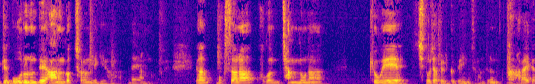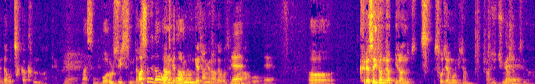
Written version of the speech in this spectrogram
이게 모르는데 아는 것처럼 얘기하는 네. 거예요. 그러니까 목사나 혹은 장로나 교회의 지도자들급에 있는 사람들은 다 네. 알아야 된다고 착각하는 것 같아요. 예, 맞습니다. 모를 수 있습니다. 맞습니다. 나는 모르는 게 당연하다고 예, 생각하고, 예, 예. 어, 그래서 이런, 이런 소제목이 좀 아주 중요하다고 네. 생각하는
